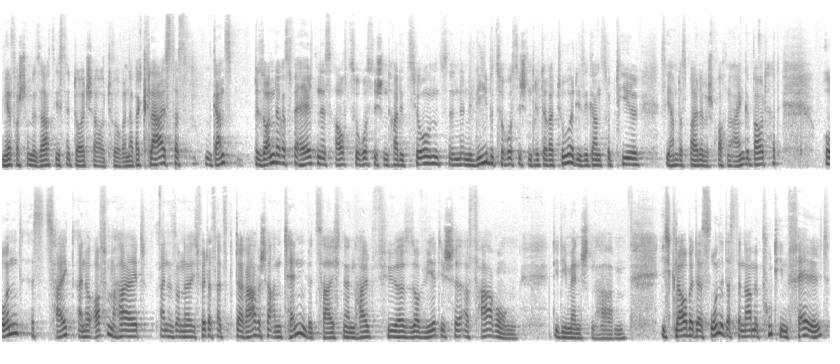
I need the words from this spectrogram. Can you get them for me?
mehrfach schon gesagt, sie ist eine deutsche Autorin. Aber klar ist das ein ganz besonderes Verhältnis auch zur russischen Tradition, eine Liebe zur russischen Literatur, die sie ganz subtil, Sie haben das beide besprochen, eingebaut hat. Und es zeigt eine Offenheit, eine so eine, ich würde das als literarische Antennen bezeichnen, halt für sowjetische Erfahrungen, die die Menschen haben. Ich glaube, dass ohne dass der Name Putin fällt,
